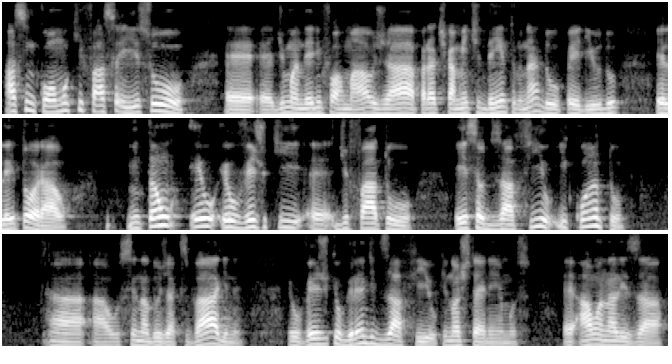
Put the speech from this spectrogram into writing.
assim como que faça isso é, é, de maneira informal já praticamente dentro né, do período eleitoral. Então eu, eu vejo que é, de fato esse é o desafio e quanto a, ao senador Jacques Wagner, eu vejo que o grande desafio que nós teremos é, ao analisar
